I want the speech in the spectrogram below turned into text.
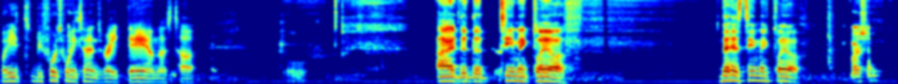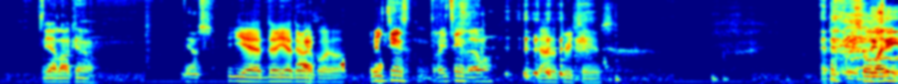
wait before 2010s, right? Damn, that's tough. Ooh. All right, did the team make playoff? Did his team make playoff? Good question. Yeah, lock in. Yes. Yeah, they yeah they're in the playoff. Three teams, three teams that one. Down to three teams. And then, wait, So like say-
